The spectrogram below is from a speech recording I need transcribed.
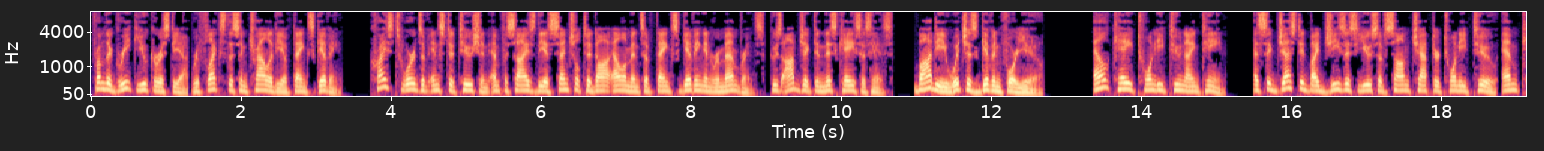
from the Greek Eucharistia reflects the centrality of thanksgiving. Christ's words of institution emphasize the essential Todah elements of thanksgiving and remembrance, whose object in this case is his body which is given for you. LK 2219. As suggested by Jesus' use of Psalm chapter 22 MK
